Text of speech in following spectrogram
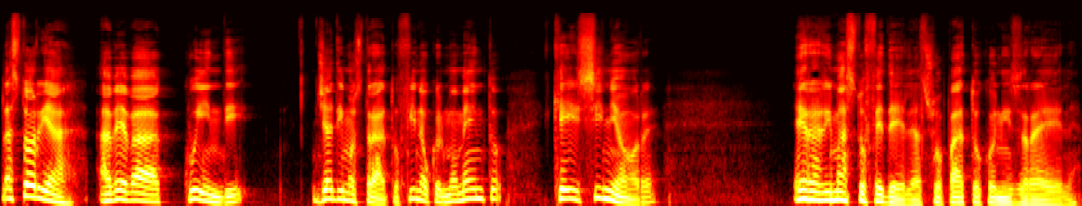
La storia aveva quindi già dimostrato fino a quel momento che il Signore era rimasto fedele al suo patto con Israele,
